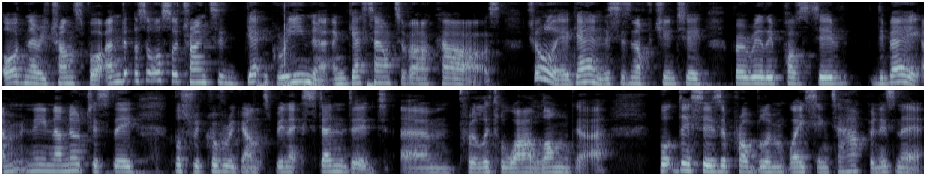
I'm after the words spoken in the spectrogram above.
ordinary transport and us also trying to get greener and get out of our cars. Surely, again, this is an opportunity for a really positive debate. I mean, I noticed the bus recovery grant's been extended um, for a little while longer, but this is a problem waiting to happen, isn't it?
